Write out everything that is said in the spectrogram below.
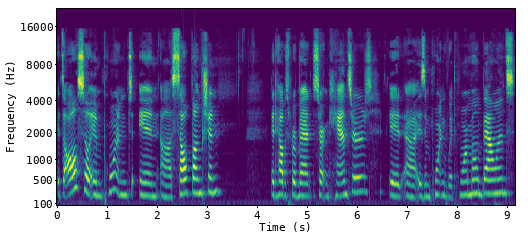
it's also important in uh, cell function. It helps prevent certain cancers. It uh, is important with hormone balance.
